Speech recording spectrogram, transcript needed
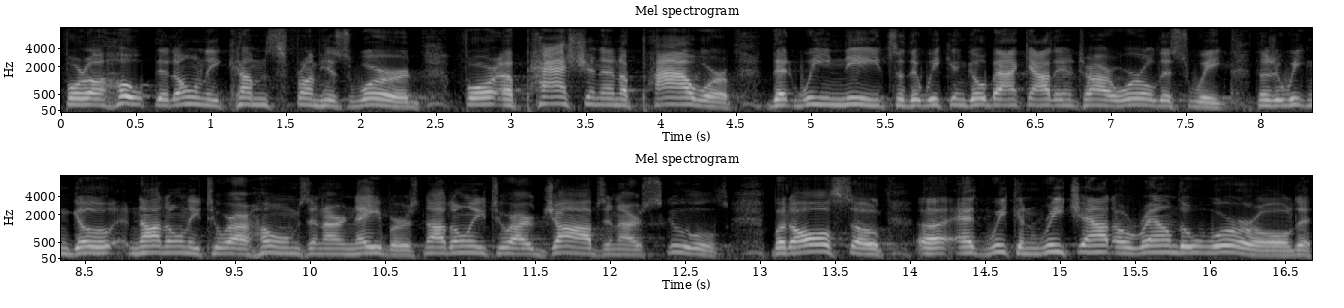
for a hope that only comes from His Word, for a passion and a power that we need so that we can go back out into our world this week, so that we can go not only to our homes and our neighbors, not only to our jobs and our schools, but also uh, as we can reach out around the world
